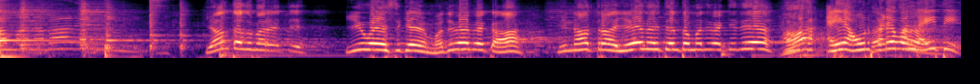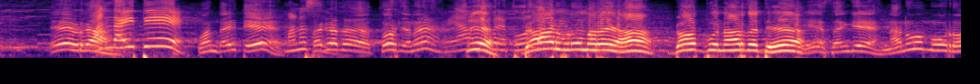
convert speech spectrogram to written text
ಅಮ್ಮನ ಬಾಳೆ. ಎಂಥದ್ದು ಮರೈತಿ ಈ ವಯಸ್ಸಿಗೆ ಮದುವೆ ಬೇಕಾ? ನಿನ್ನ ಹತ್ರ ಏನೈತಿ ಅಂತ ಮದುವೆ ಹಾಕಿದಿ? ಏ ಅವನ ಕಡೆ ಒಂದ್ ಐತಿ. ಏ ಹುಡುಗ. ಒಂದ್ ಐತಿ ಒಂದ್ ಐತಿ ಮನಸ್ಸು. ಛೀ, ಬಿಡು ಮರಯ್ಯ ಗಬ್ಬು ನಾರ್ದೈತಿ. ಏ ಸಂಗಿ ನಾನು ಮೂರು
